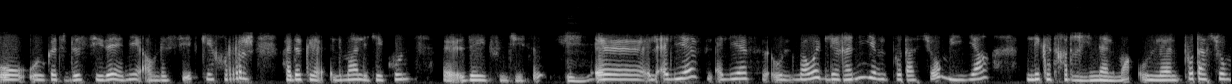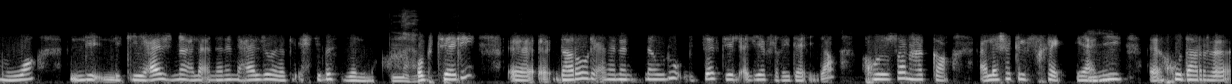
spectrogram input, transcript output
وكتبدا السيده يعني أو السيد كيخرج هذاك الماء اللي كيكون آه، زايد في الجسم. آه الالياف الألياف والمواد اللي غنية بالبوتاسيوم هي اللي كتخرج لنا الماء والبوتاسيوم هو اللي, اللي كيعالجنا على أننا نعالجوا هذاك الاحتباس ديال الماء. نعم. وبالتالي آه، ضروري أننا نتناولوا بزاف ديال الألياف الغذائية خصوصا هكا على شكل فخي يعني آه، خضر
